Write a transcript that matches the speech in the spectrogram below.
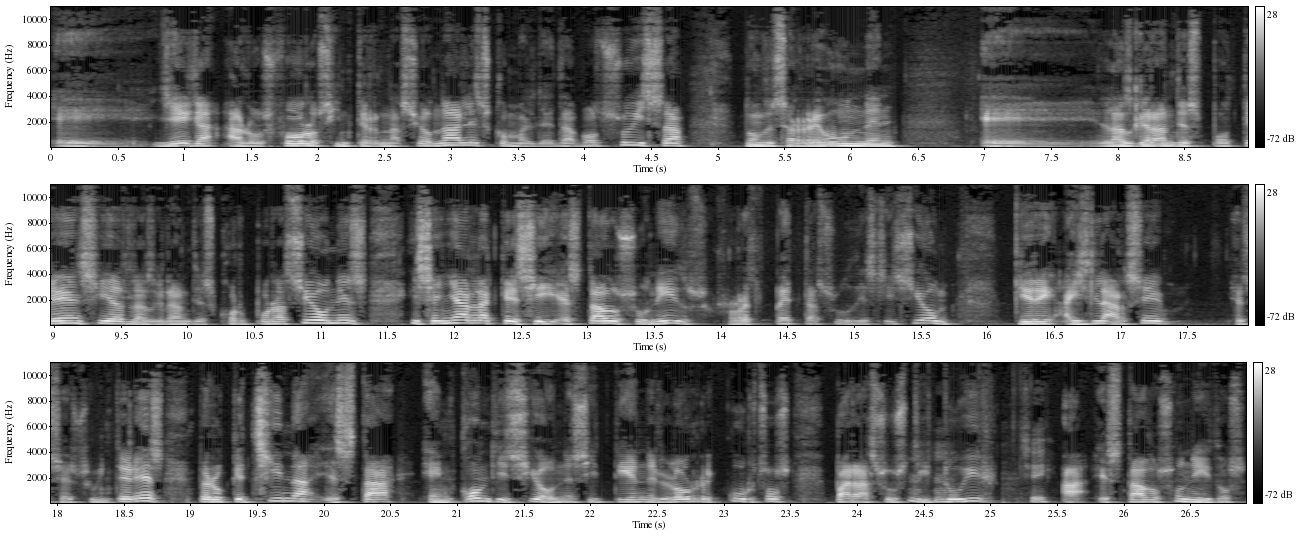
eh, llega a los foros internacionales como el de Davos, Suiza, donde se reúnen eh, las grandes potencias, las grandes corporaciones, y señala que si Estados Unidos respeta su decisión, quiere aislarse, ese es su interés, pero que China está en condiciones y tiene los recursos para sustituir Sí. a Estados Unidos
